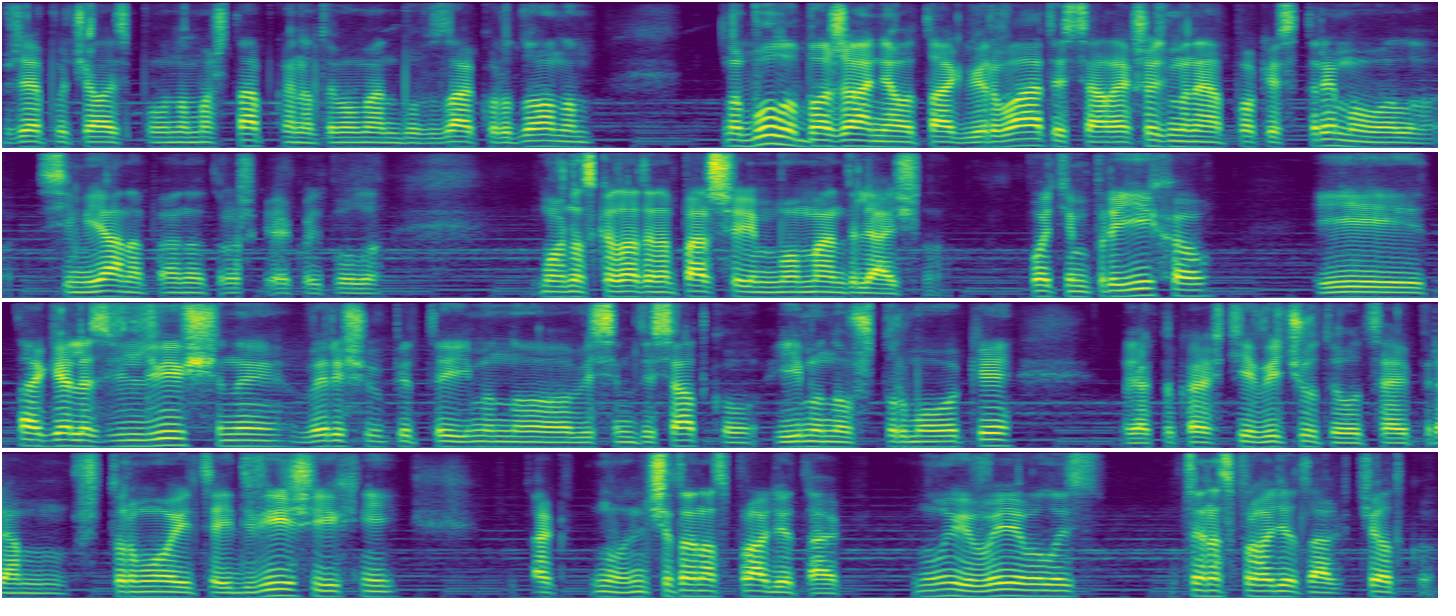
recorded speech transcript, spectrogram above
Вже почалась повномасштабка, на той момент був за кордоном. Ну, було бажання отак вірватися, але щось мене поки стримувало. Сім'я, напевно, трошки якось було, можна сказати, на перший момент лячно. Потім приїхав, і так я з Львівщини вирішив піти іменно в 80-ку, іменно в штурмовики. Як то кажуть, хотів відчути оцей прям штурмовий цей двіж їхній. Так, ну, чи то насправді так. Ну і виявилось, це насправді так, чітко.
